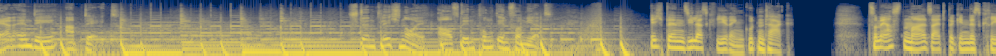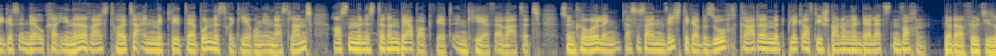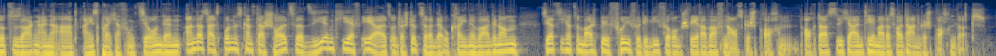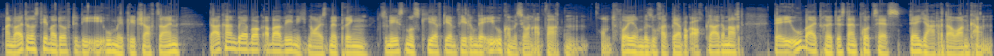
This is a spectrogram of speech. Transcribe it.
RND Update. Stündlich neu. Auf den Punkt informiert. Ich bin Silas Quiring. Guten Tag. Zum ersten Mal seit Beginn des Krieges in der Ukraine reist heute ein Mitglied der Bundesregierung in das Land. Außenministerin Baerbock wird in Kiew erwartet. Sönke Röhling, das ist ein wichtiger Besuch, gerade mit Blick auf die Spannungen der letzten Wochen. Ja, da erfüllt sie sozusagen eine Art Eisbrecherfunktion, denn anders als Bundeskanzler Scholz wird sie in Kiew eher als Unterstützerin der Ukraine wahrgenommen. Sie hat sich ja zum Beispiel früh für die Lieferung schwerer Waffen ausgesprochen. Auch das sicher ein Thema, das heute angesprochen wird. Ein weiteres Thema dürfte die EU-Mitgliedschaft sein. Da kann Baerbock aber wenig Neues mitbringen. Zunächst muss Kiew die Empfehlung der EU-Kommission abwarten. Und vor ihrem Besuch hat Baerbock auch klargemacht, der EU-Beitritt ist ein Prozess, der Jahre dauern kann.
